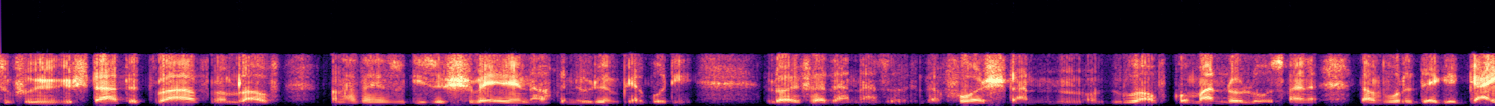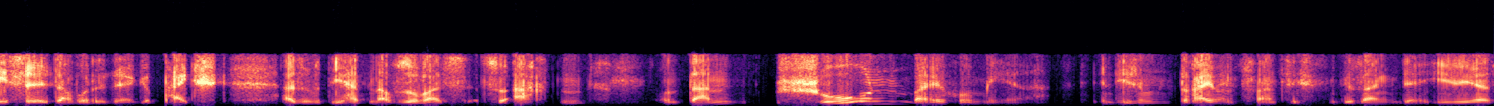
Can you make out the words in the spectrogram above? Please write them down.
zu früh gestartet war vom Lauf, man hatte ja so diese Schwellen auch in Olympia, wo die Läufer dann also davor standen und nur auf Kommando losrennen, dann wurde der gegeißelt, dann wurde der gepeitscht. Also die hatten auf sowas zu achten. Und dann schon bei Homer, in diesem 23. Gesang der Ilias,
